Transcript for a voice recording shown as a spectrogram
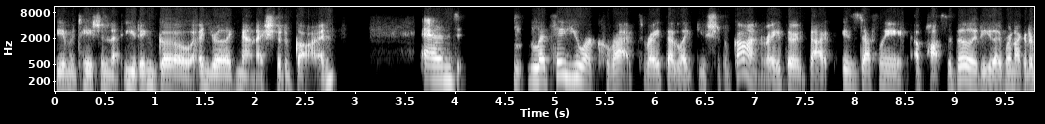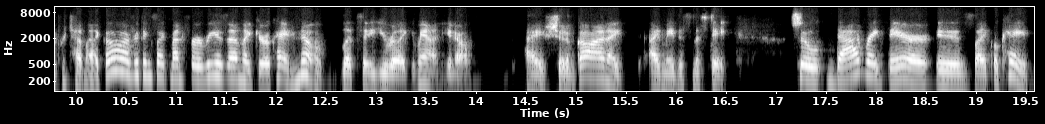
the invitation that you didn't go and you're like man i should have gone and let's say you are correct, right? That like you should have gone, right? There, that is definitely a possibility. Like we're not going to pretend like, oh, everything's like meant for a reason. Like you're okay. No, let's say you were like, man, you know, I should have gone. I I made this mistake. So that right there is like, okay,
